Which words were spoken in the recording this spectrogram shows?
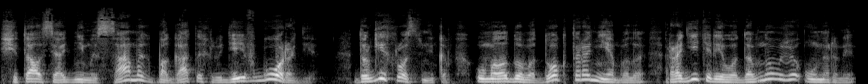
считался одним из самых богатых людей в городе. Других родственников у молодого доктора не было, родители его давно уже умерли.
